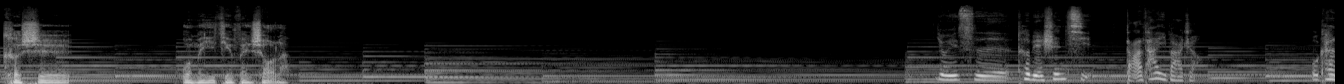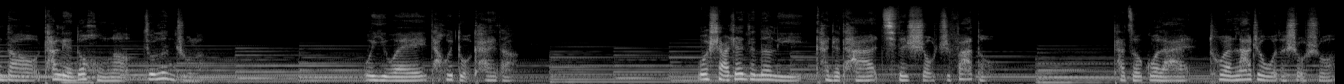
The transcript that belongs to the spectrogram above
可是，我们已经分手了。有一次特别生气，打了他一巴掌。我看到他脸都红了，就愣住了。我以为他会躲开的。我傻站在那里，看着他，气得手直发抖。他走过来，突然拉着我的手说：“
